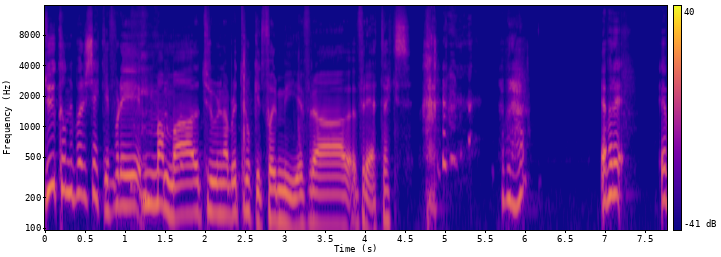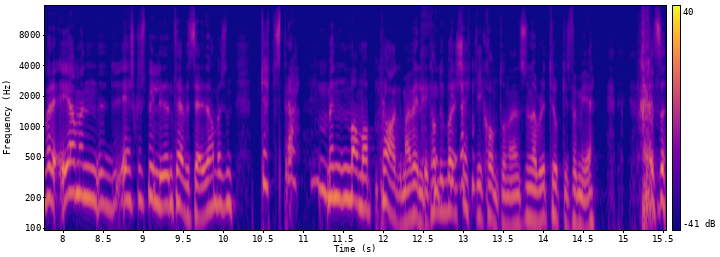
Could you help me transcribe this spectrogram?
du, kan du bare sjekke, fordi mamma tror hun har blitt trukket for mye fra Fretex Jeg bare, hæ? Jeg bare, jeg bare, ja, men jeg skal spille i den TV-serien. Han bare sånn, dødsbra! Men mamma plager meg veldig. Kan du bare sjekke kontoen hennes? Hun har blitt trukket for mye. Og så,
